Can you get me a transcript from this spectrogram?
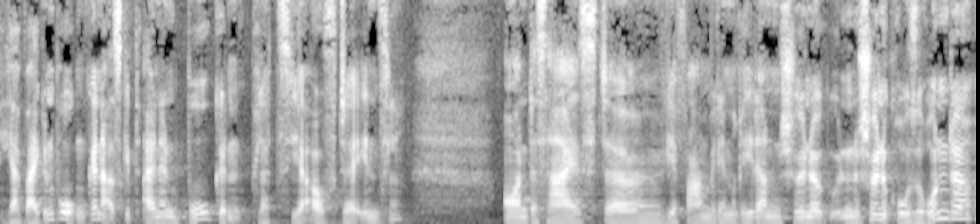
ja, Bike und Bogen, genau. Es gibt einen Bogenplatz hier auf der Insel. Und das heißt, äh, wir fahren mit den Rädern eine schöne, eine schöne große Runde,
